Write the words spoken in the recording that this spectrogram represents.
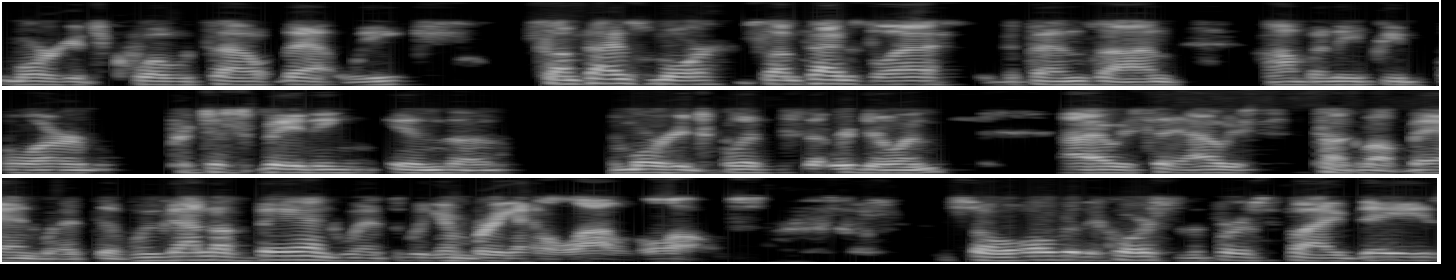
mortgage quotes out that week sometimes more, sometimes less. It depends on how many people are participating in the mortgage blitz that we're doing. I always say, I always talk about bandwidth. If we've got enough bandwidth, we can bring in a lot of loans. So over the course of the first five days,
